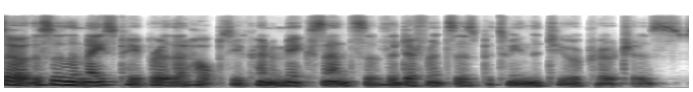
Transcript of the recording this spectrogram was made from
So this is a nice paper that helps you kind of make sense of the differences between the two approaches.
